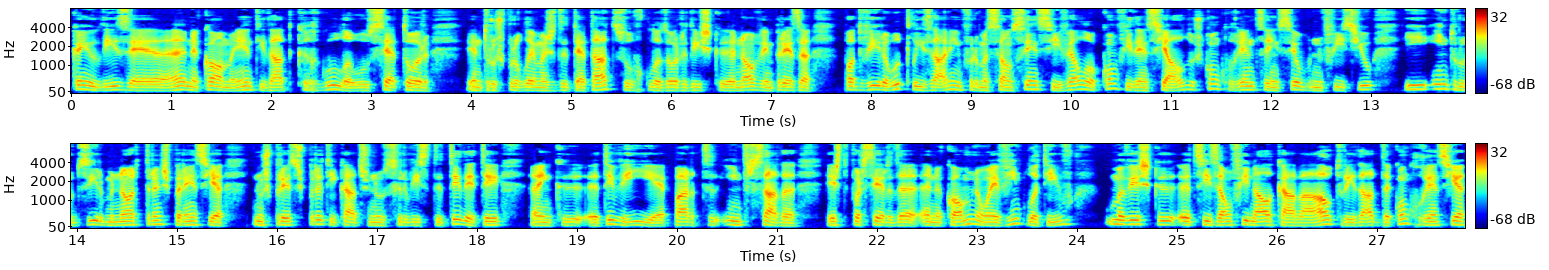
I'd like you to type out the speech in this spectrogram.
Quem o diz é a Anacom, a entidade que regula o setor. Entre os problemas detectados, o regulador diz que a nova empresa pode vir a utilizar informação sensível ou confidencial dos concorrentes em seu benefício e introduzir menor transparência nos preços praticados no serviço de TDT, em que a TVI é parte interessada. Este parecer da Anacom não é vinculativo, uma vez que a decisão final cabe à autoridade da concorrência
